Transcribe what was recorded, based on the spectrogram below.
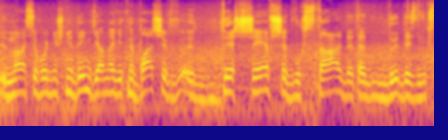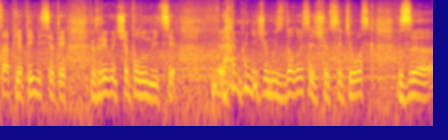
На сьогоднішній день я навіть не бачив е, дешевше 200, де- де- десь 250 гривень ще полуниці. Мені чомусь здалося, що це кіоск з е,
